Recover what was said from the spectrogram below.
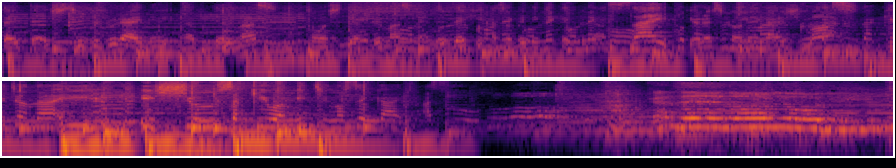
だいたい7時ぐらいになっています通してやってますのでぜひ遊びに来てくださいよろしくお願いします一瞬先は未知の世界風のように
